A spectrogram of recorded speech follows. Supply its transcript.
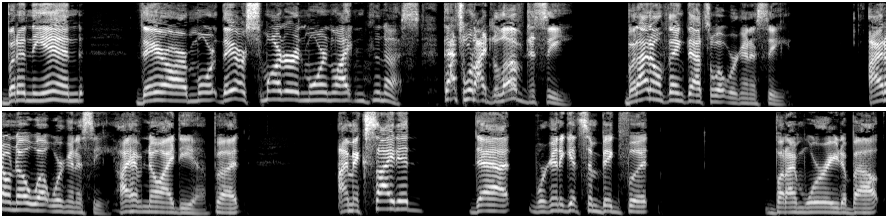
But in the end, they are more, they are smarter and more enlightened than us. That's what I'd love to see. But I don't think that's what we're going to see. I don't know what we're going to see. I have no idea, but I'm excited that we're going to get some Bigfoot, but I'm worried about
